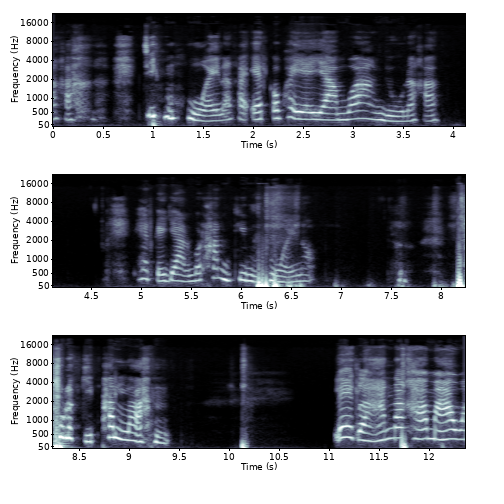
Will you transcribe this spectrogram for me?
นะคะ จิ้มหวยนะคะ แอดก็พยายามว่างอยู่นะคะ แอดกระยานว่าท่านจิ้มหวยเนาะธุรกิจพันล้าน เลขล้านนะคะ มาไว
